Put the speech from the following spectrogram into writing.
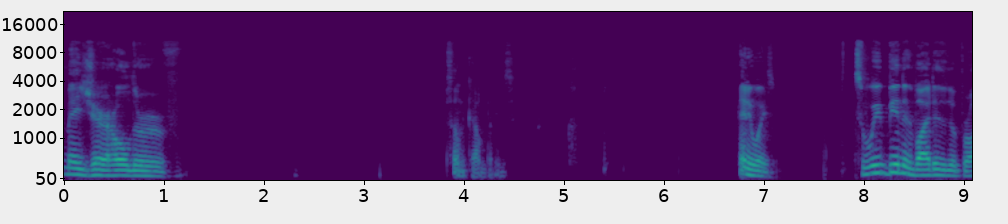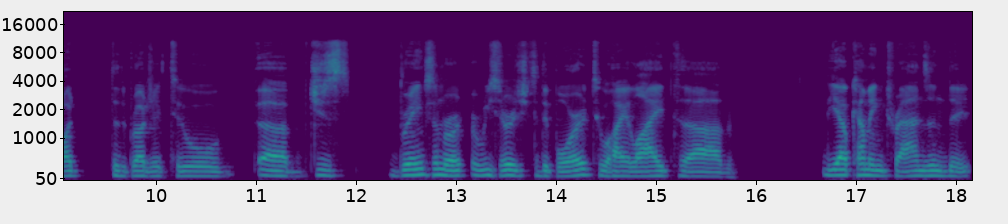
major shareholder of some companies. Anyways, so we've been invited to the pro to the project to uh, just bring some re- research to the board to highlight um, the upcoming trends and the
